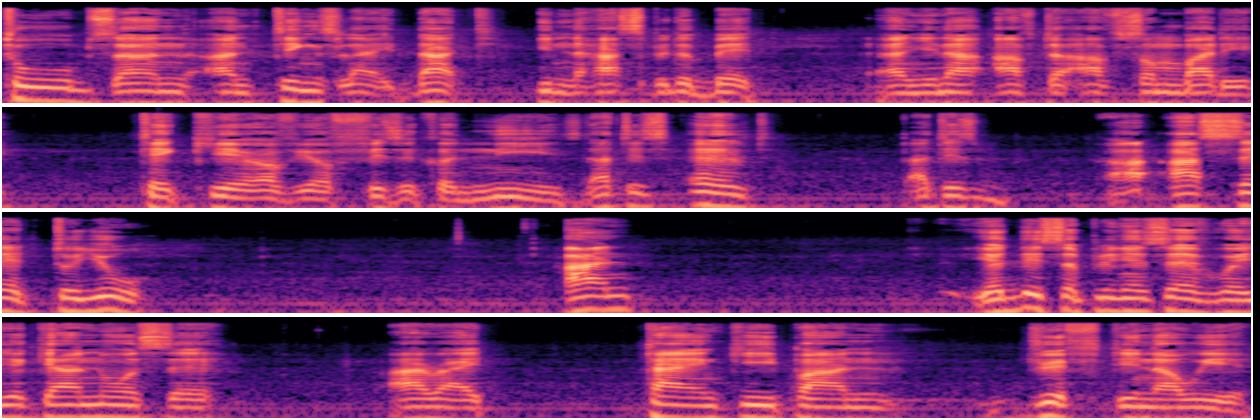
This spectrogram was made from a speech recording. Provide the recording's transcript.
tubes and, and things like that in the hospital bed. And you know, have to have somebody take care of your physical needs. That is health. That is uh, asset to you and you discipline yourself where you can know say, alright, time keep on drifting away.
